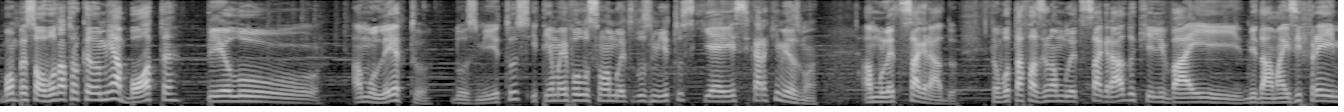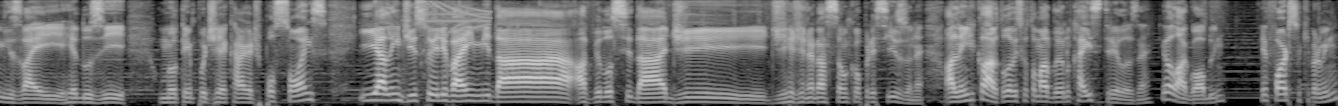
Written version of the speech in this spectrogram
Bom, pessoal, eu vou estar trocando minha bota pelo amuleto dos mitos. E tem uma evolução amuleto dos mitos, que é esse cara aqui mesmo, ó. Amuleto sagrado. Então eu vou estar tá fazendo amuleto sagrado, que ele vai me dar mais iframes, vai reduzir o meu tempo de recarga de poções. E além disso, ele vai me dar a velocidade de regeneração que eu preciso, né? Além de, claro, toda vez que eu tomar dano, cair estrelas, né? E olá, Goblin. Reforça isso aqui pra mim.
